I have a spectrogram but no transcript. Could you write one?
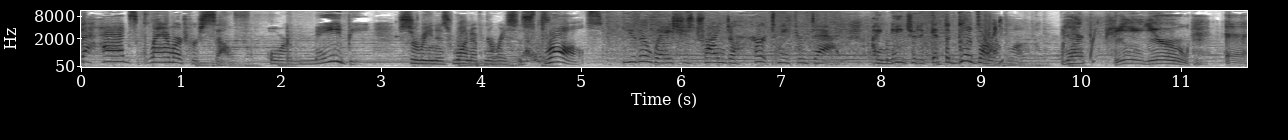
The hag's glamored herself. Or maybe Serena's one of Nerissa's thralls. Either way, she's trying to hurt me through Dad. I need you to get the goods on her. Blunk P.U. Uh,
